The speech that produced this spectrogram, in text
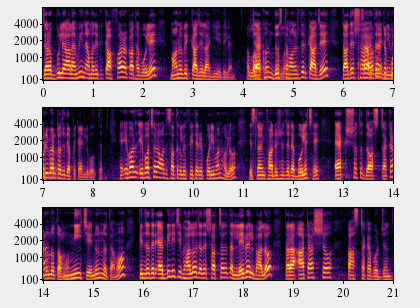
জরব্বুল্লাহ আলমিন আমাদেরকে কাফারার কথা বলে মানবিক কাজে লাগিয়ে দিলেন। যে এখন দুস্থ মানুষদের কাজে তাদের আচ্ছা, সহায়তা এটা পরিমাণটা যদি আপনি কাইন্ডলি বলতেন। হ্যাঁ, এবার এবছর আমাদের সাতাকুল ফিতরের পরিমাণ হলো ইসলামিক ফাউন্ডেশন যেটা বলেছে একশত দশ টাকা ন্যূনতম। নিচে ন্যূনতম। কিন্তু যাদের অ্যাবিলিটি ভালো যাদের সচ্ছলতার লেভেল ভালো তারা আঠাশশো পাঁচ টাকা পর্যন্ত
